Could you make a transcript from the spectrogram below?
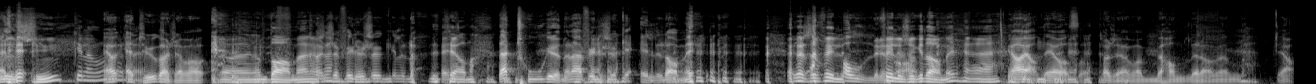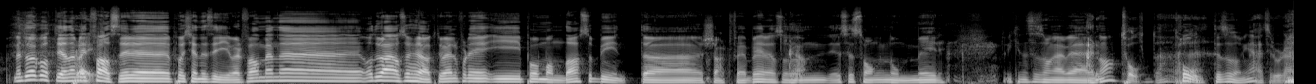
Er du sjuk eller noe? Jeg, jeg tror kanskje jeg var Ja, en dame Kanskje kanskje? fyllesjuk eller Det tror jeg noe. da. Det er to grunner. Det er fyllesjuke eller damer. Kanskje fyll, Aldri damer. Ja ja, det også. Kanskje jeg var behandler av en Ja. Men du har gått gjennom litt faser eh, på kjendiseri, i hvert fall. Men, eh, og du er også høyaktuell, fordi i, på mandag så begynte eh, Chartfeber. Altså Ja. den sesong nummer Hvilken sesong er vi er i nå? Tolvte? Tolvte sesong, ja. Jeg tror det.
